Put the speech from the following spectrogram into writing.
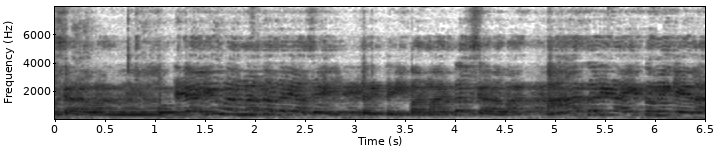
परमार्थच करावा. कुठल्याही वर्णाचा जरी असेल तरी तरी परमार्थच करावा. आज जरी नाही तुम्ही केला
